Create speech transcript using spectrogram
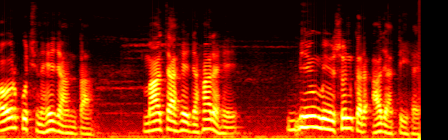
और कुछ नहीं जानता। माँ चाहे जहाँ रहे म्यू म्यू सुनकर आ जाती है।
